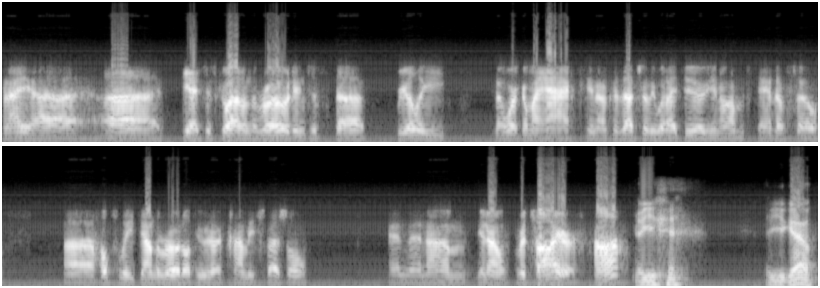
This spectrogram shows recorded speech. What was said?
and I, uh, uh, yeah, just go out on the road and just uh, really, you know, work on my act. You know, because that's really what I do. You know, I'm a stand-up, so uh, hopefully down the road I'll do a comedy special, and then, um, you know, retire. Huh? There you, there you go.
